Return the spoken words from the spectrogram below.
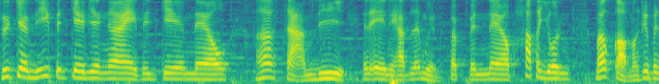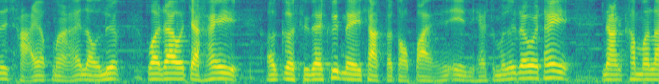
ซึ่งเกมนี้เป็นเกมยังไงเป็นเกมแนวภาพ 3D นั่นเองนะครับและเหมือนเป็นแนวภาพยนตร์ มากกว่าบางที่มันจะฉายออกมาให้เราเลือกว่าได้ว่าจะให้เเกิดสิ่งใดขึ้นในฉากต่อๆไปนั่นเองนะครับจะมาเลือกได้ว่าให้นางทำอะไร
